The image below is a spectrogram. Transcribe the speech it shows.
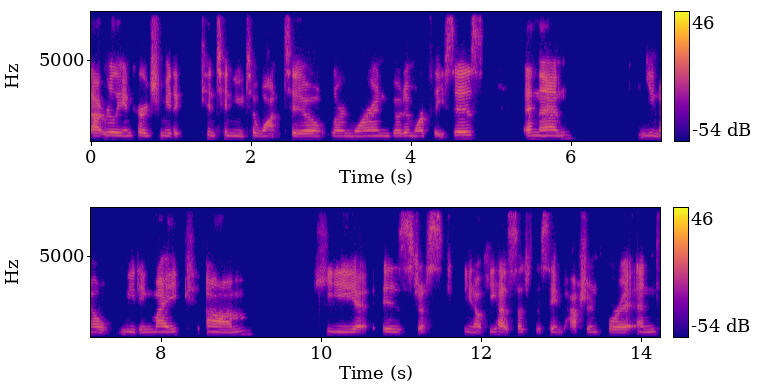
That really encouraged me to continue to want to learn more and go to more places. And then, you know, meeting Mike, um, he is just, you know, he has such the same passion for it. And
